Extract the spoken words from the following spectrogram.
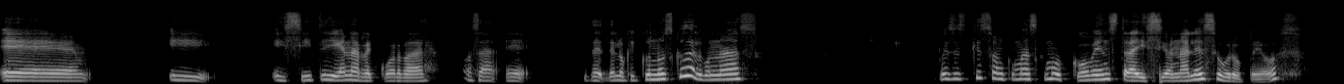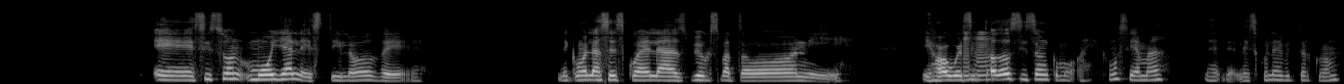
Eh, y, y sí te llegan a recordar, o sea, eh, de, de lo que conozco de algunas, pues es que son como- más como covens tradicionales europeos. Eh, sí son muy al estilo de, de como las escuelas, Bugs Baton y, y Hogwarts y todos sí son como, ay, ¿cómo se llama? La, la- la escuela de Víctor Krum.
